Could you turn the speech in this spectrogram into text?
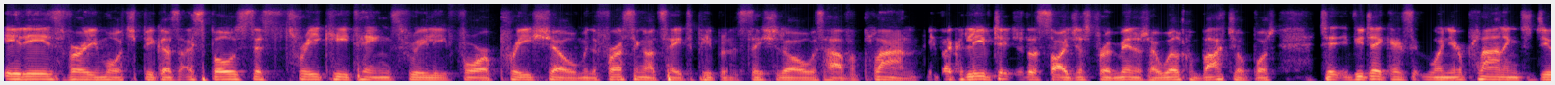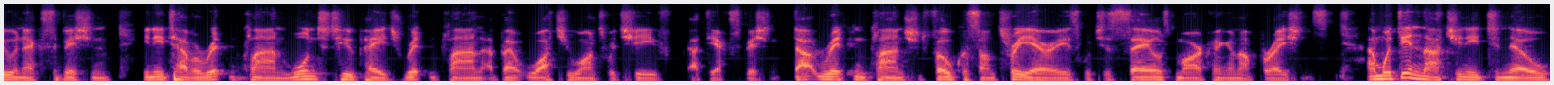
It is very much because I suppose there's three key things really for a pre-show. I mean, the first thing I'd say to people is they should always have a plan. If I could leave digital aside just for a minute, I will come back to it. But to, if you take when you're planning to do an exhibition, you need to have a written plan, one to two page written plan about what you want to achieve at the exhibition. That written plan should focus on three areas, which is sales, marketing, and operations. And within that, you need to know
